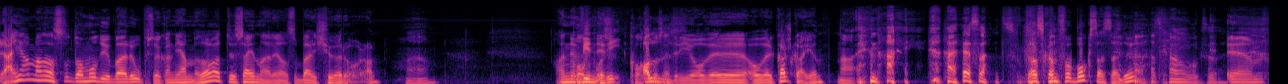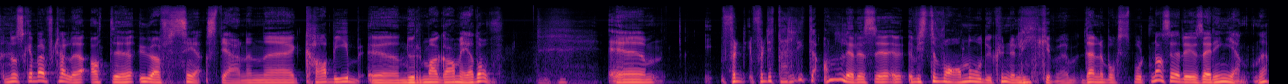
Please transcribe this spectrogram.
ja, ja, men altså, da må du jo bare oppsøke han hjemme, da, vet du, seinere, altså bare kjøre over han. Han Kort vinner kort aldri over, over Karskaien. Nei, nei, nei, det er sant. Da skal han få boksa seg, du. Ja, skal han boksa seg. Um, nå skal jeg bare fortelle at uh, UFC-stjernen uh, Khabib uh, Nurmagomedov um, for, for dette er litt annerledes. eh, Hvis det var noe du kunne like med denne bokssporten, da, så er det så ringjentene.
